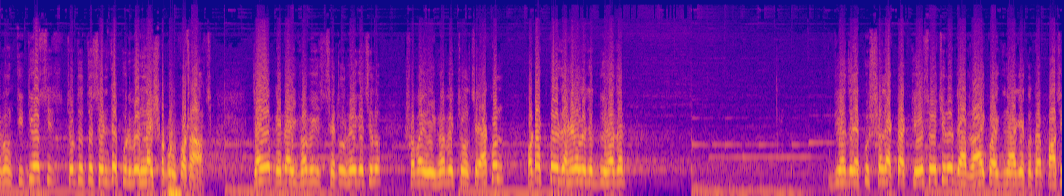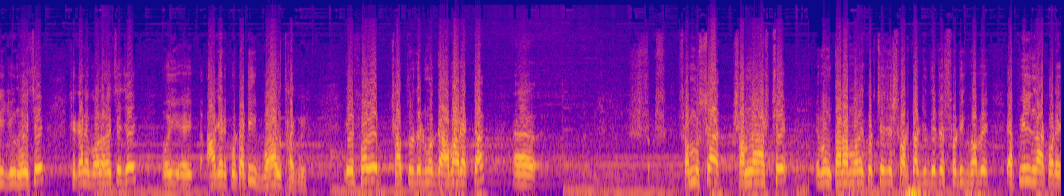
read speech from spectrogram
এবং তৃতীয় চতুর্থ শ্রেণীতে পূর্বের নাই সকল কথা আছে। যাই হোক, এটা এইভাবেই সেটেল হয়ে গেছিল। সবাই ওইভাবে চলছে। এখন হঠাৎ করে দেখা গেল যে দুই হাজার দুই হাজার একুশ সালে একটা কেস হয়েছিল, যার রায় কয়েকদিন আগে কোথাও পাঁচই জুন হয়েছে। সেখানে বলা হয়েছে যে ওই আগের কোটাটি বহাল থাকবে। এর ফলে ছাত্রদের মধ্যে আবার একটা সমস্যা সামনে আসছে। এবং তারা মনে করছে যে সরকার যদি এটা সঠিকভাবে অ্যাপিল না করে,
